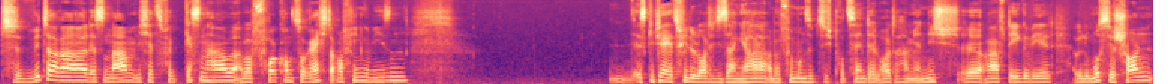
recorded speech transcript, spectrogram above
Twitterer, dessen Namen ich jetzt vergessen habe, aber vollkommen zu Recht darauf hingewiesen, es gibt ja jetzt viele Leute, die sagen, ja, aber 75 Prozent der Leute haben ja nicht äh, AfD gewählt. Aber du musst dir schon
